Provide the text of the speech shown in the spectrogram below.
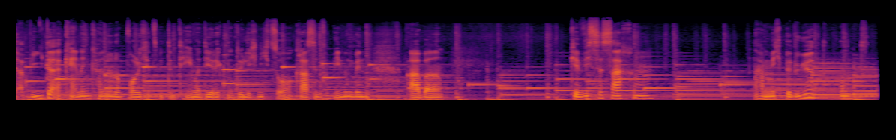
ja, wiedererkennen können, obwohl ich jetzt mit dem Thema direkt natürlich nicht so krass in Verbindung bin. Aber gewisse Sachen haben mich berührt und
